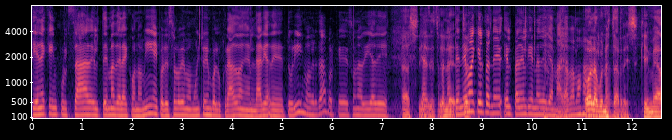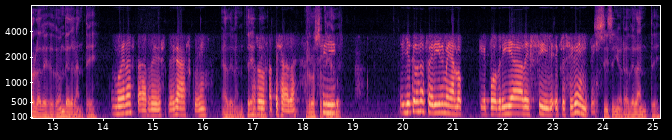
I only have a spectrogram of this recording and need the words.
tiene que impulsar el tema de la economía y por eso lo vemos mucho involucrado en el área de turismo, ¿verdad? Porque es una vía de... Así es. Bueno, tenemos aquí el panel, el panel lleno de llamadas. Vamos a Hola, buenas tardes. ¿Quién me habla? ¿Desde dónde? Adelante. Buenas tardes, de Gasco. Adelante. Rosa Tejada. Rosa Tejada. Yo quiero referirme a lo que podría decir el presidente. Sí, señora, adelante.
